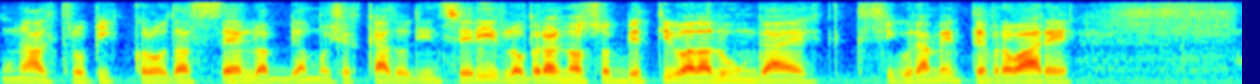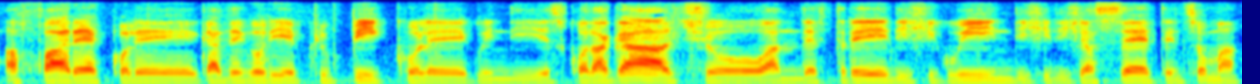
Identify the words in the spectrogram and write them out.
un altro piccolo tassello abbiamo cercato di inserirlo, però il nostro obiettivo alla lunga è sicuramente provare a fare ecco, le categorie più piccole, quindi scuola calcio, under 13, 15, 17, insomma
